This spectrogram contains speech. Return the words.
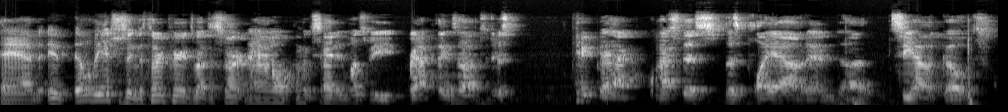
and it it'll be interesting. The third period's about to start now. I'm excited once we wrap things up to just kick back, watch this this play out, and uh, see how it goes.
